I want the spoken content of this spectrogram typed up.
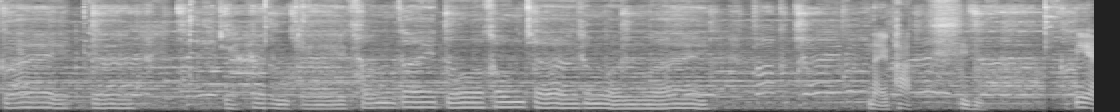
ใกล้เกินจะห้ามใจคนใกล้ตัวของเธอทำวันไว้ ไหนผัก นี่ไง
